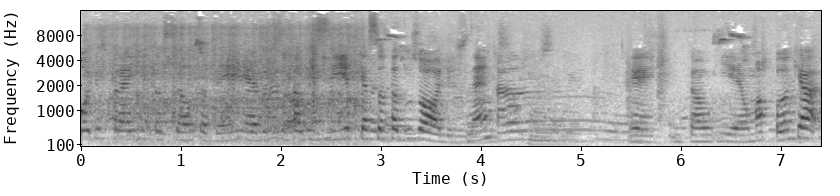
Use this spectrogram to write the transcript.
olho, para irritação também, é erva de Santa Luzia, porque é a santa dos olhos, né? É, então, e é uma punk. a-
